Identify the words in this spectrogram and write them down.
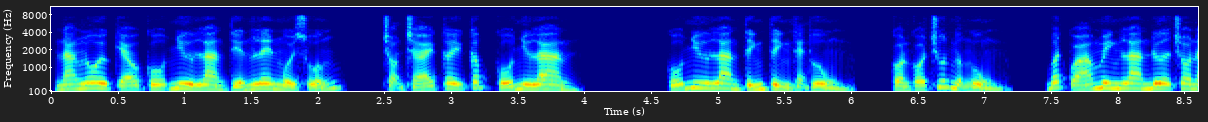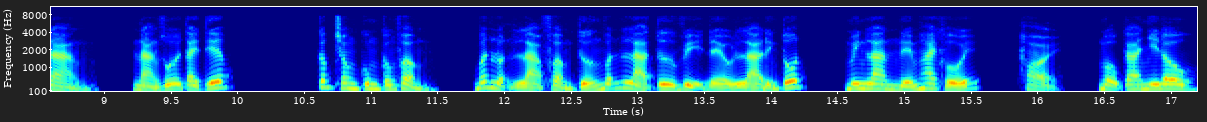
Nàng lôi kéo cố như Lan tiến lên ngồi xuống, chọn trái cây cấp cố như Lan. Cố như Lan tính tình thẹn thùng, còn có chút ngượng ngùng, bất quá Minh Lan đưa cho nàng, nàng rôi tay tiếp. Cấp trong cung cống phẩm, bất luận là phẩm tướng vẫn là tư vị đều là đỉnh tốt, Minh Lan nếm hai khối, hỏi, mậu ca nhi đâu?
